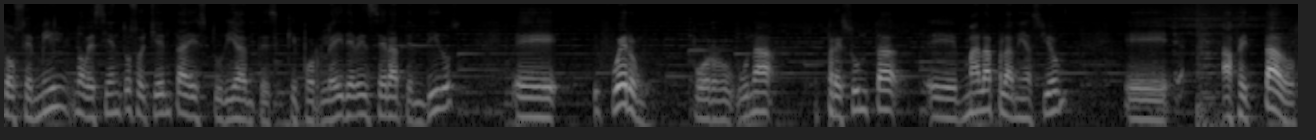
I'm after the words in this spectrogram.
12.980 estudiantes que por ley deben ser atendidos eh, fueron por una presunta eh, mala planeación afectados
